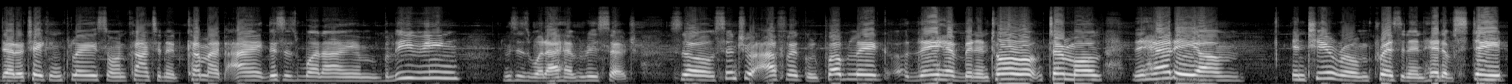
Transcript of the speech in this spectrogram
that are taking place on continent Kamat. I this is what I am believing. This is what I have researched. So Central African Republic, they have been in turmoil. They had a um, interim president, head of state,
